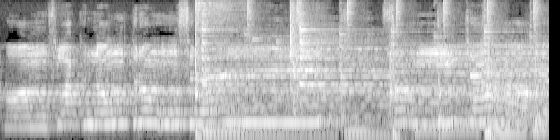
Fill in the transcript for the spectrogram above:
ភ័មស្លាប់ក្នុងទ្រង់ស្រីសំចា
